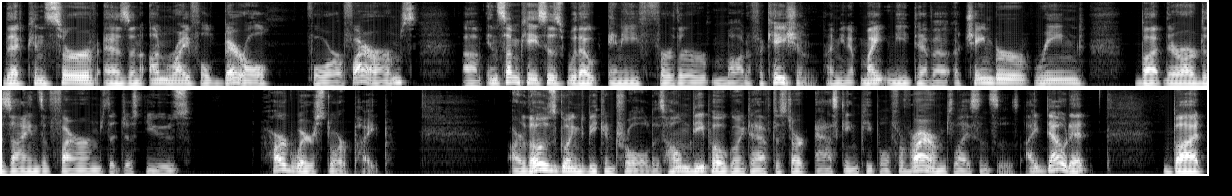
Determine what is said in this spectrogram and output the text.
that can serve as an unrifled barrel for firearms, um, in some cases without any further modification. I mean, it might need to have a, a chamber reamed, but there are designs of firearms that just use hardware store pipe. Are those going to be controlled? Is Home Depot going to have to start asking people for firearms licenses? I doubt it, but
